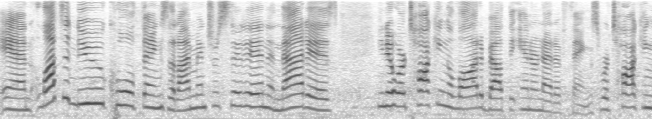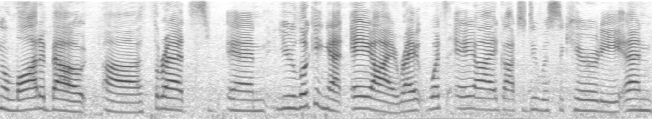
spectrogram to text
And lots of new cool things that I'm interested in, and that is, you know, we're talking a lot about the Internet of Things. We're talking a lot about uh, threats, and you're looking at AI, right? What's AI got to do with security? And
